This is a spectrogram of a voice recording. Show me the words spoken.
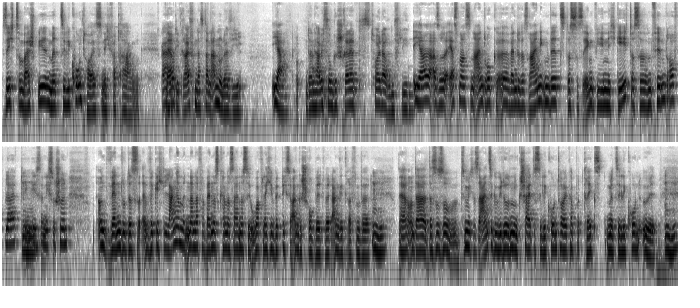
sich zum Beispiel mit Silikontoys nicht vertragen. Ah, ja, Die greifen das dann an oder wie? ja, Und dann habe ich so ein geschreddertes Toy da rumfliegen. ja, also erstmal du den Eindruck, äh, wenn du das reinigen willst, dass das irgendwie nicht geht, dass da ein Film drauf bleibt. Mhm. Irgendwie ist ja nicht so schön. Und wenn du das wirklich lange miteinander verwendest, kann das sein, dass die Oberfläche wirklich so angeschrubbelt wird, angegriffen wird. Mhm. Ja, und da, das ist so ziemlich das Einzige, wie du ein gescheites Silikontoy kaputt kriegst mit Silikonöl. Mhm.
